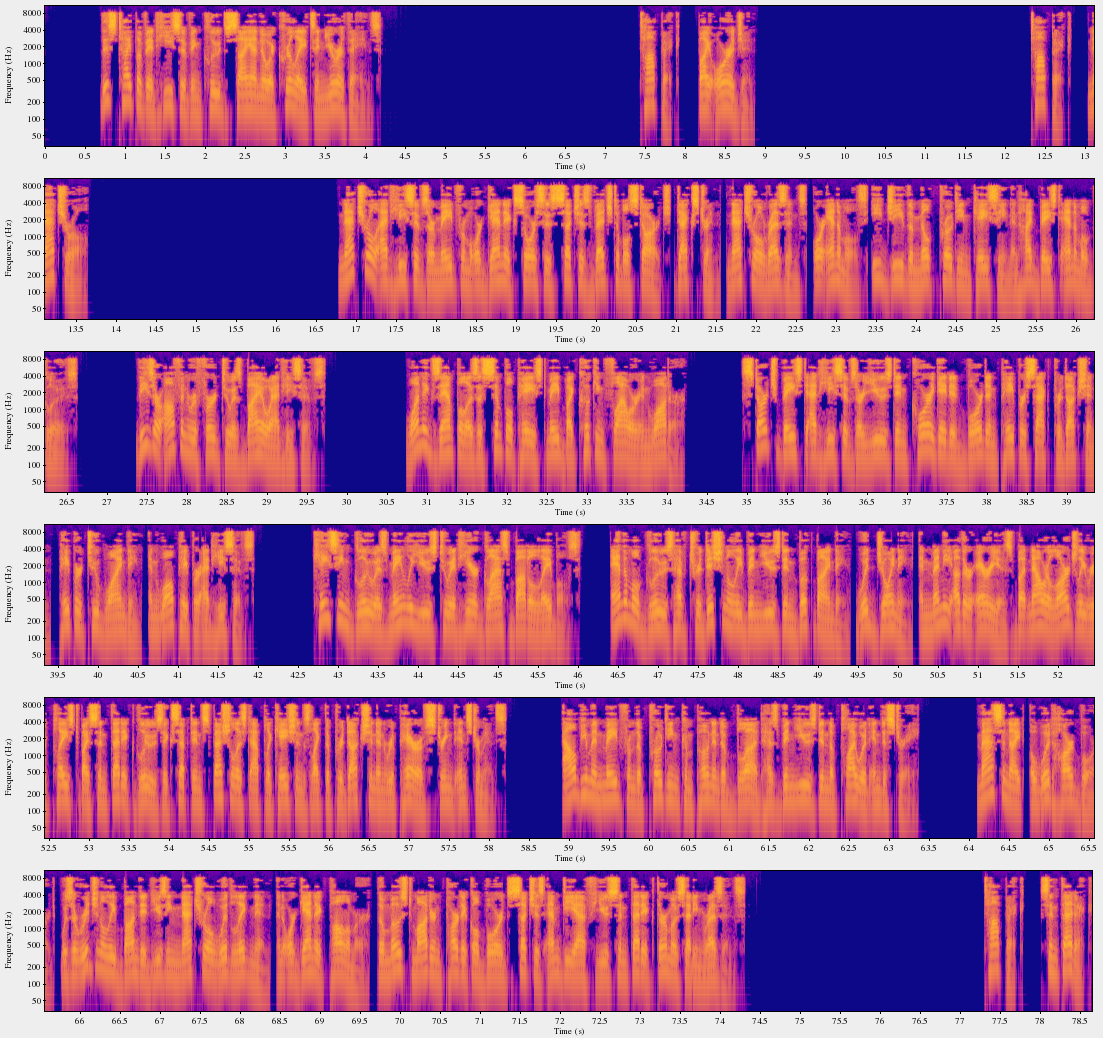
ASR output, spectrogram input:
This type of adhesive includes cyanoacrylates and urethanes. By origin Natural Natural adhesives are made from organic sources such as vegetable starch dextrin, natural resins, or animals e.g. the milk protein casein and hide-based animal glues. These are often referred to as bioadhesives. One example is a simple paste made by cooking flour in water. Starch-based adhesives are used in corrugated board and paper sack production, paper tube winding, and wallpaper adhesives. Casein glue is mainly used to adhere glass bottle labels. Animal glues have traditionally been used in bookbinding, wood joining, and many other areas but now are largely replaced by synthetic glues except in specialist applications like the production and repair of stringed instruments. Albumin made from the protein component of blood has been used in the plywood industry. Masonite, a wood hardboard, was originally bonded using natural wood lignin, an organic polymer, though most modern particle boards such as MDF use synthetic thermosetting resins. Synthetic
